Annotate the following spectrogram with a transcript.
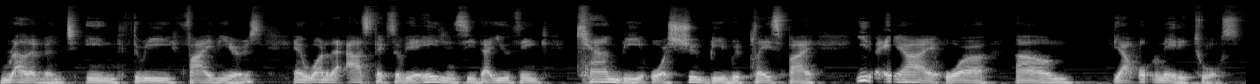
relevant in three, five years? And what are the aspects of your agency that you think can be or should be replaced by either AI or um, yeah, automated tools.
